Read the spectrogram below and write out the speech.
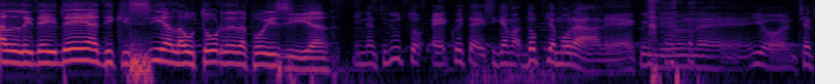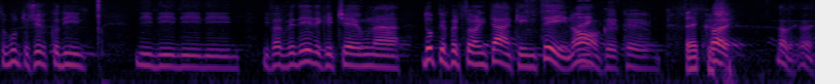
pallida idea di chi sia l'autore della poesia. Innanzitutto eh, questa è- si chiama doppia morale, eh, quindi non, eh, io a un certo punto cerco di, di- di- di- di- far vedere che c'è una doppia personalità anche in te, no? Ecco. Che- che- Eccoci. Vabbè, vabbè, vabbè,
